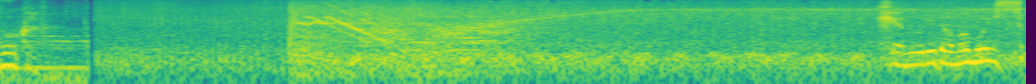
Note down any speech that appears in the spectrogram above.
そうか煙玉も一緒。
